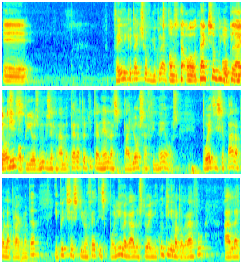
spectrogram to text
Ε, θα είναι και ο Τάκης ο Βουγιουκλάκης. Ο, ο Τάκης ο Βουγιουκλάκης. Ο οποίος, μην ξεχνάμε, πέρα από το ότι ήταν ένας παλιός Αθηναίος που έζησε πάρα πολλά πράγματα, υπήρξε σκηνοθέτης πολύ μεγάλος του ελληνικού κινηματογράφου αλλά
